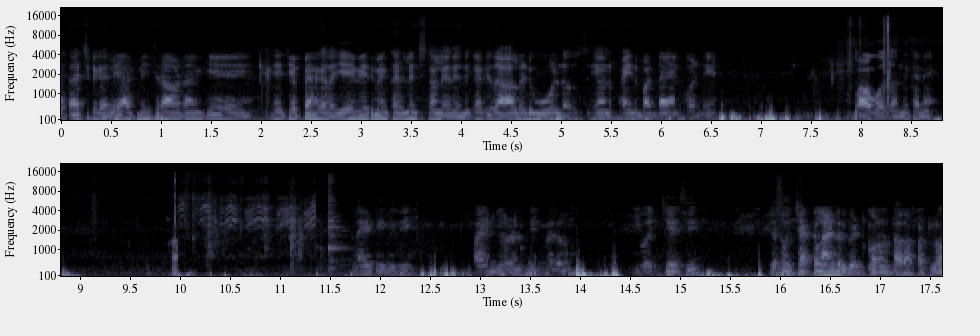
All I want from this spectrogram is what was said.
అటాచ్డ్ గది. అటు నుంచి రావడానికి నేను చెప్పాను కదా ఏవైతే మేము కదిలించడం లేదు. ఎందుకంటే ఇది ఆల్రెడీ ఓల్డ్ హౌస్. ఏమైనా పైన పడ్డాయి అనుకోండి బాగోదు అందుకనే. లైటింగ్ ఇది. పైన చూడండి దీని మీద. ఇవి వచ్చేసి జస్ట్ ఒక చెక్క లాంటిది పెట్టుకొని ఉంటారు అప్పట్లో.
